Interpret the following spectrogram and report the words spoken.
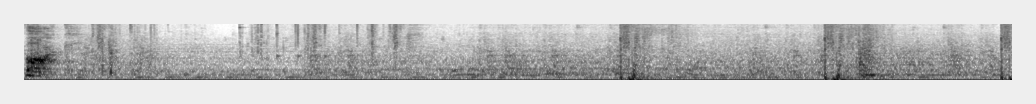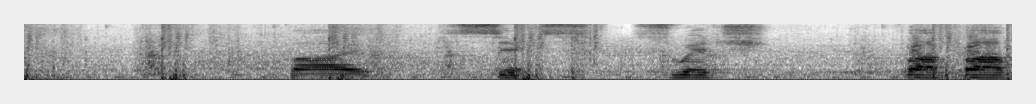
Fuck! Five, six, switch, bop bop,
